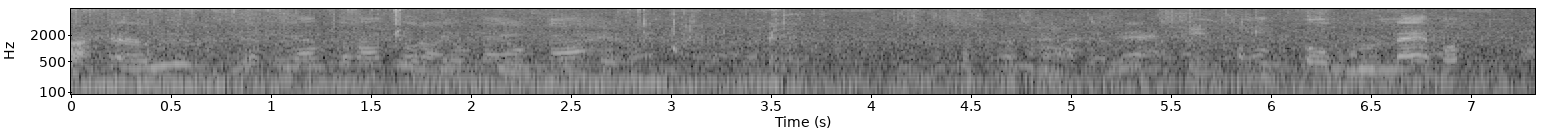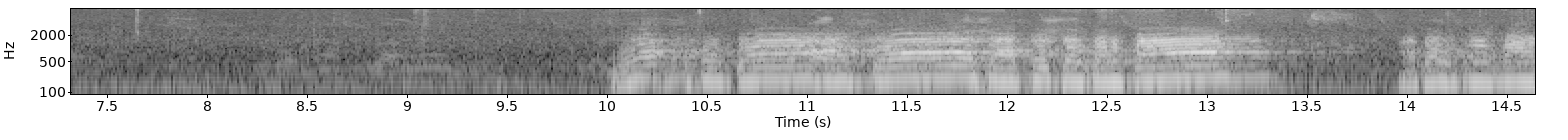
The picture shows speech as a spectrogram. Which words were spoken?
Ya, sudah ada satu peserta atas nama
